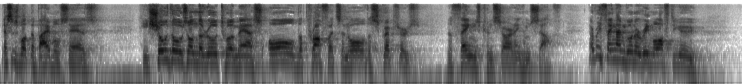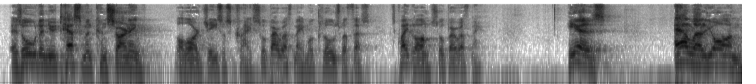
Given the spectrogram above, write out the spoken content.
This is what the Bible says. He showed those on the road to Emmaus all the prophets and all the scriptures, the things concerning himself. Everything I'm going to ream off to you is Old and New Testament concerning the Lord Jesus Christ. So bear with me. We'll close with this. It's quite long, so bear with me. He is El Elyon,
